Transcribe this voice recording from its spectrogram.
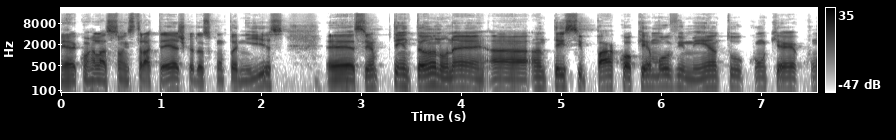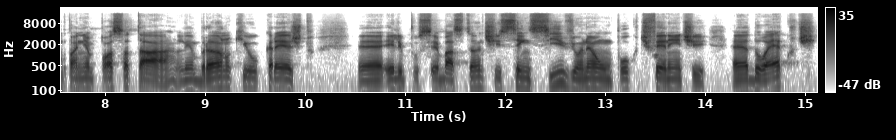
é, com relação estratégica das companhias, é, sempre tentando né, antecipar qualquer movimento com que a companhia possa estar. Lembrando que o crédito, é, ele por ser bastante sensível, né, um pouco diferente é, do equity,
